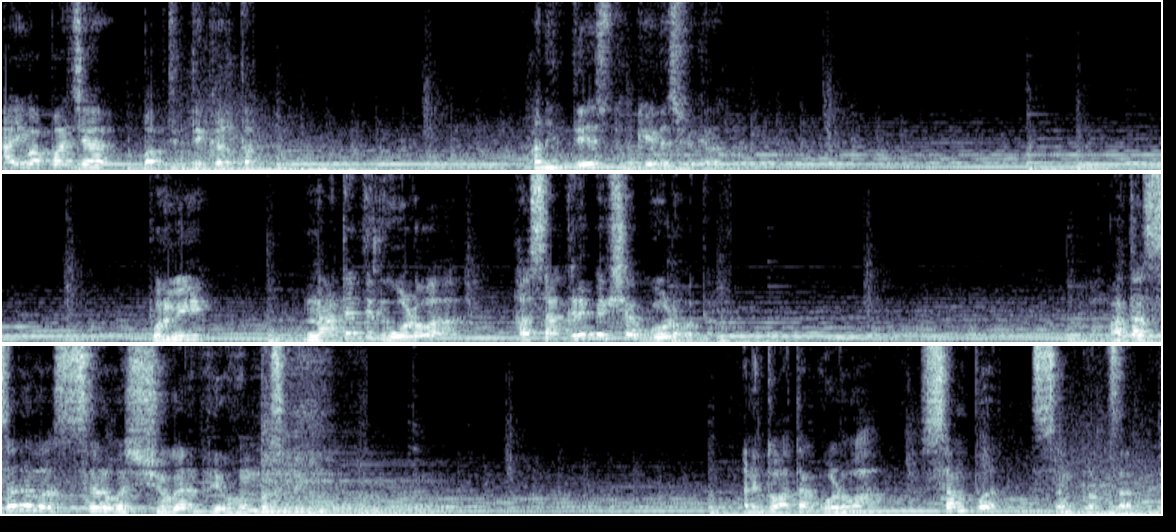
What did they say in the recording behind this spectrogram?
आई बापाच्या बाबतीत ते करतात. आणि तेच तू केलंस स्वीकार पूर्वी नात्यातील गोडवा हा साखरेपेक्षा गोड होता. आता सर्व सर्व शुगर फ्री होऊन बसले. आणि तो आता गोडवा संपत संपत चाललाय.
